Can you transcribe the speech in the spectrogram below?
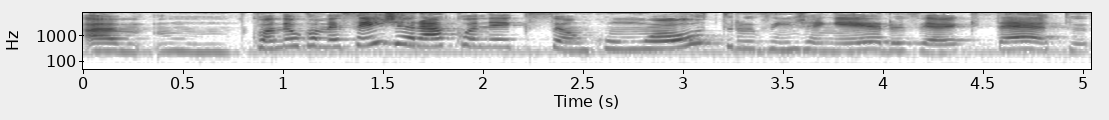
ah, hum, quando eu comecei a gerar conexão com outros engenheiros e arquitetos,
